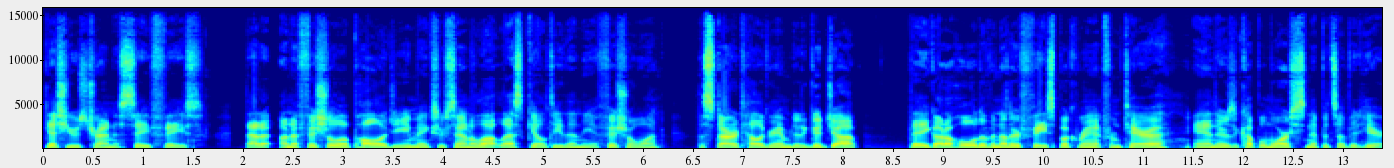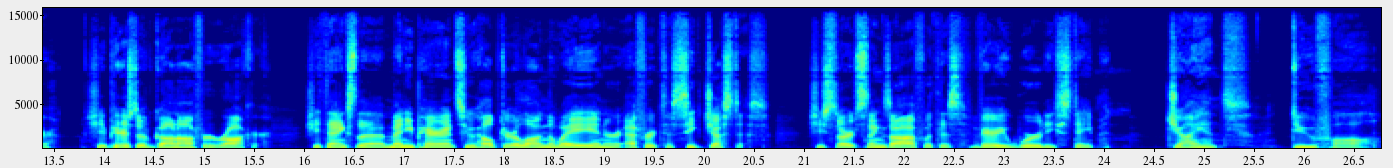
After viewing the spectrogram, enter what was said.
Guess she was trying to save face. That uh, unofficial apology makes her sound a lot less guilty than the official one. The Star Telegram did a good job. They got a hold of another Facebook rant from Tara, and there's a couple more snippets of it here. She appears to have gone off her rocker. She thanks the many parents who helped her along the way in her effort to seek justice. She starts things off with this very wordy statement Giants do fall.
